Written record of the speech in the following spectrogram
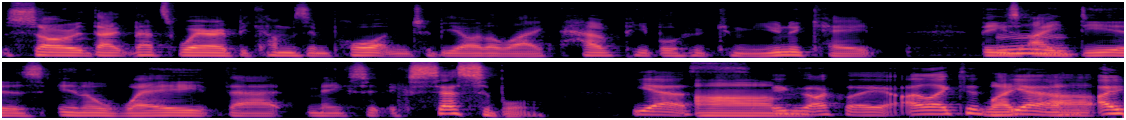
so that that's where it becomes important to be able to like have people who communicate these Mm. ideas in a way that makes it accessible yes, Um, exactly. I like to. like, yeah, uh, I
